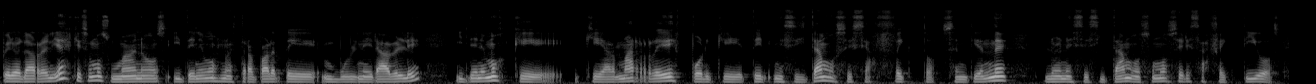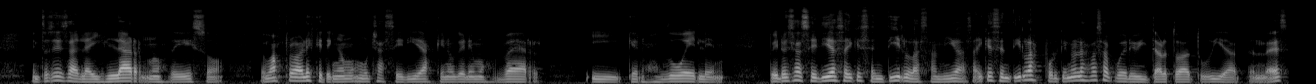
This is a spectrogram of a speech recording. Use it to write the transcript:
Pero la realidad es que somos humanos y tenemos nuestra parte vulnerable y tenemos que, que armar redes porque necesitamos ese afecto, ¿se entiende? Lo necesitamos, somos seres afectivos. Entonces al aislarnos de eso, lo más probable es que tengamos muchas heridas que no queremos ver y que nos duelen. Pero esas heridas hay que sentirlas, amigas, hay que sentirlas porque no las vas a poder evitar toda tu vida, ¿entendés?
